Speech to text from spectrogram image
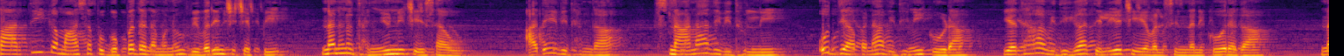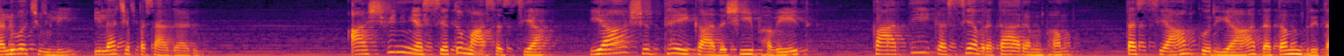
కార్తీక మాసపు గొప్పదనమును వివరించి చెప్పి నన్ను ధన్యుణ్ణి చేశావు. అదేవిధంగా స్నానాది విధుల్ని ఉద్యాపనా విధిని కూడా యథావిధిగా తెలియచేయవలసిందని కోరగా నలువచూలి ఇలా చెప్పసాగాడు. ఆశ్విన్యస్యతు మాసస్య యా శుద్ధైకాదశీ భవేత్ కార్తీకస్య వ్రతారంభం తస్యాం కుర్యా దతం ధృత.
